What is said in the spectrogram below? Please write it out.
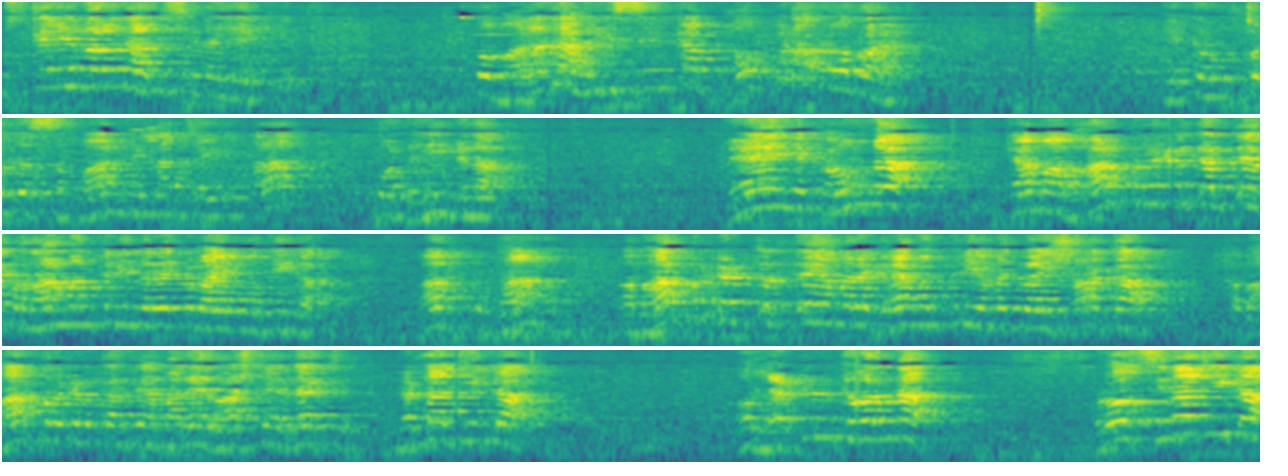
उसके लिए महाराजा हरी सिंह ने यह किया। तो महाराजा हरी सिंह का बहुत बड़ा रोल रहा है। लेकिन उनको जो सम्मान मिलना चाहिए था, वो नहीं मिला। मैं ये कहूँगा कि हम आभार प्रकट करते हैं प्रधानमंत्री नरेंद्र भाई मोदी का। अब आभार प्रकट करते हैं हमारे गृह मंत्री अमित भाई शाह का। आभार प्रकट करते हैं हमारे राष्ट्रीय अध्यक्ष नड्डा जी का। और लेफ्टिनेंट गवर्नर मनोज सिन्हा जी का।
